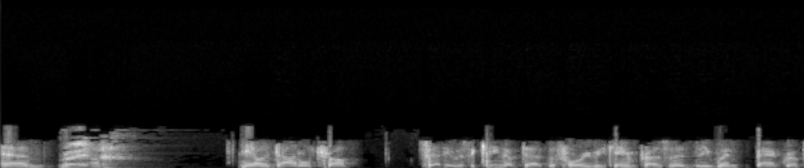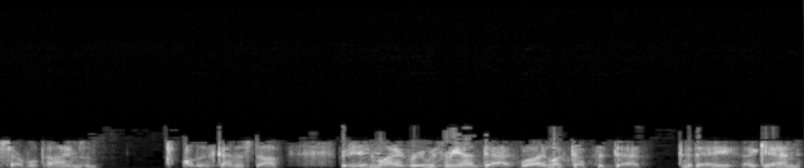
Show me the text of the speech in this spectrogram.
and Right. um, you know, Donald Trump said he was the king of debt before he became president, and he went bankrupt several times and all this kind of stuff. But he didn't want to agree with me on debt. Well, I looked up the debt today again,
